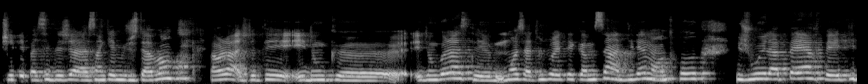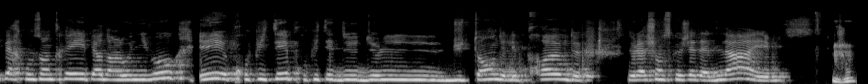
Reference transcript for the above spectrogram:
j'étais passé déjà à la cinquième juste avant. voilà, j'étais, et donc, euh, et donc voilà, moi, ça a toujours été comme ça, un dilemme entre jouer la perf et être hyper concentré, hyper dans le haut niveau et profiter, profiter de, de du temps, de l'épreuve, de, de la chance que j'ai d'être là. Et, mhm.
